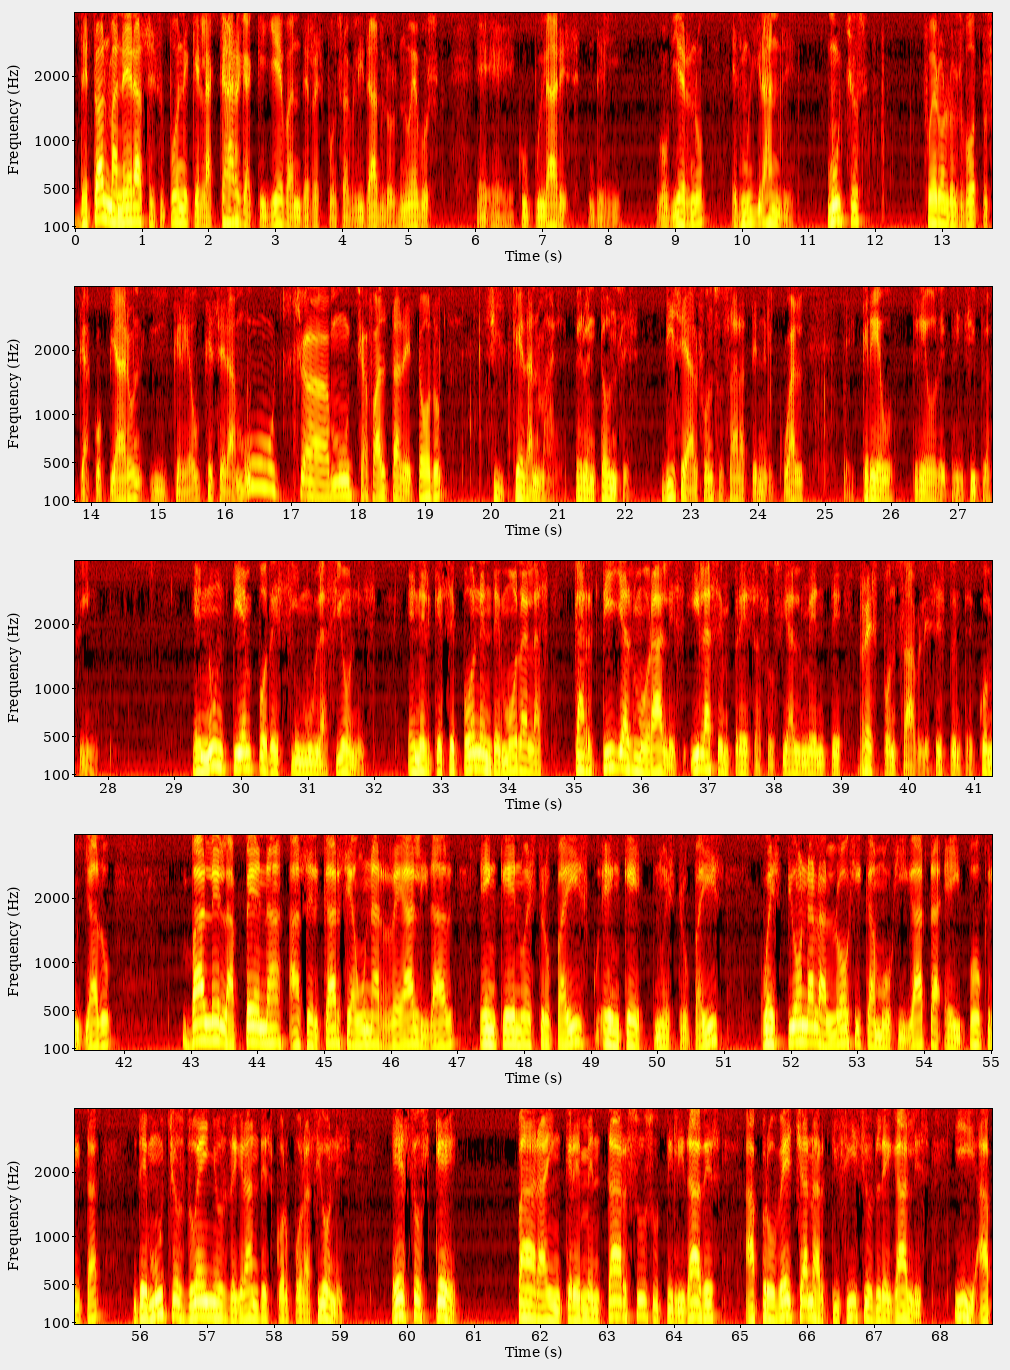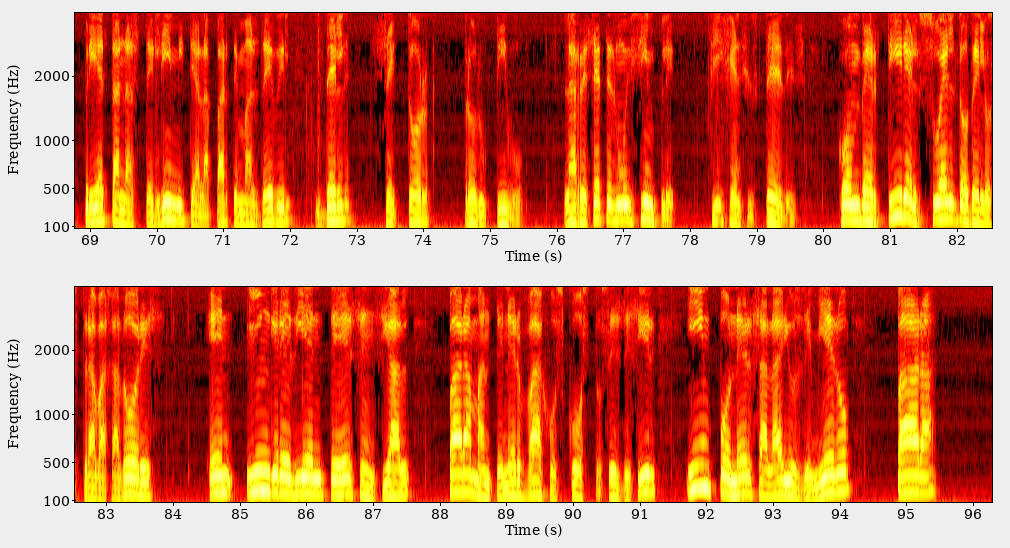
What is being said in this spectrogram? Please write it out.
de todas maneras se supone que la carga que llevan de responsabilidad los nuevos eh, eh, cupulares del gobierno es muy grande. Muchos fueron los votos que acopiaron y creo que será mucha, mucha falta de todo si quedan mal. Pero entonces, dice Alfonso Zárate, en el cual eh, creo, creo de principio a fin, en un tiempo de simulaciones, en el que se ponen de moda las cartillas morales y las empresas socialmente responsables, esto entrecomillado, vale la pena acercarse a una realidad en que nuestro país, en que nuestro país cuestiona la lógica mojigata e hipócrita de muchos dueños de grandes corporaciones, esos que, para incrementar sus utilidades, aprovechan artificios legales y aprietan hasta el límite a la parte más débil del sector productivo. La receta es muy simple. Fíjense ustedes, convertir el sueldo de los trabajadores en ingrediente esencial para mantener bajos costos, es decir, imponer salarios de miedo para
